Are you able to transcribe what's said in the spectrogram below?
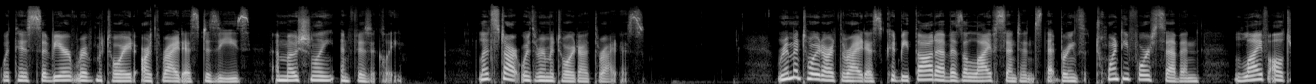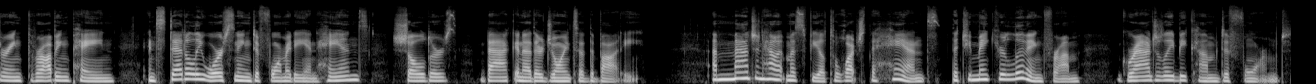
with his severe rheumatoid arthritis disease emotionally and physically. Let's start with rheumatoid arthritis. Rheumatoid arthritis could be thought of as a life sentence that brings 24 7 life altering throbbing pain and steadily worsening deformity in hands, shoulders, back, and other joints of the body. Imagine how it must feel to watch the hands that you make your living from gradually become deformed.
